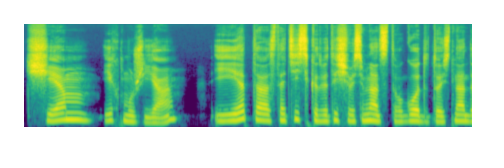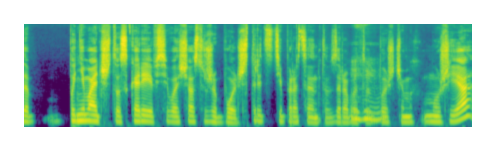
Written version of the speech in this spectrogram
чем их мужья И это статистика 2018 года, то есть надо понимать, что, скорее всего, сейчас уже больше, 30% зарабатывают mm-hmm. больше, чем их мужья.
